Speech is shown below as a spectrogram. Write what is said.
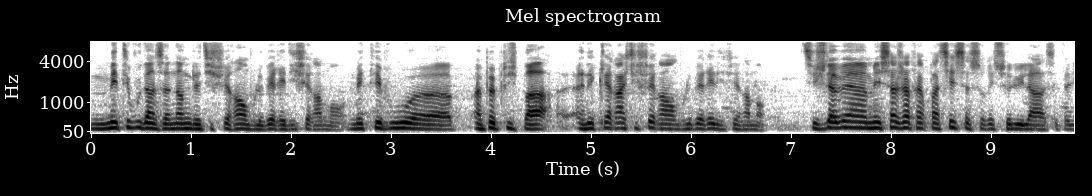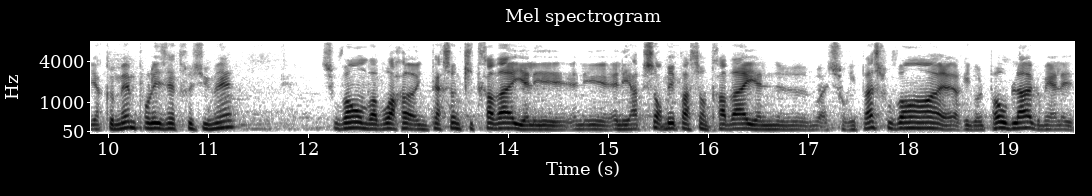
Mettez-vous dans un angle différent, vous le verrez différemment. Mettez-vous euh, un peu plus bas, un éclairage différent, vous le verrez différemment. Si j'avais un message à faire passer, ce serait celui-là. C'est-à-dire que même pour les êtres humains, souvent on va voir une personne qui travaille, elle est, elle est, elle est absorbée par son travail, elle ne elle sourit pas souvent, elle rigole pas aux blagues, mais elle est.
